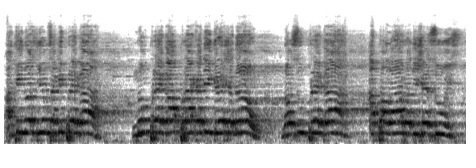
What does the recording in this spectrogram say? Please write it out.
a quem nós viemos aqui pregar. Não pregar a placa de igreja, não. Nós vamos pregar a palavra de Jesus.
